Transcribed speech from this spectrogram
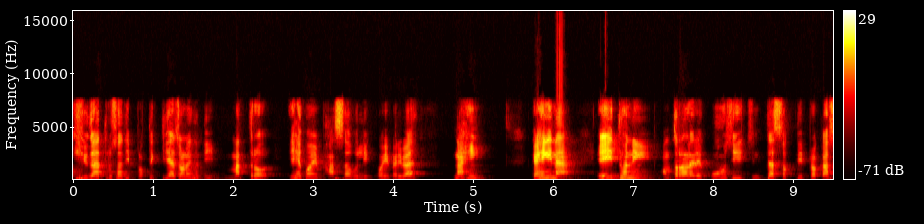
କ୍ଷୁଧା ତୃଷାଦି ପ୍ରତିକ୍ରିୟା ଜଣାଇଥାନ୍ତି ମାତ୍ର ଏହାକୁ ଆମେ ଭାଷା ବୋଲି କହିପାରିବା ନାହିଁ କାହିଁକି ନା ଏଇ ଧ୍ୱନି ଅନ୍ତରାଳରେ କୌଣସି ଚିନ୍ତା ଶକ୍ତି ପ୍ରକାଶ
